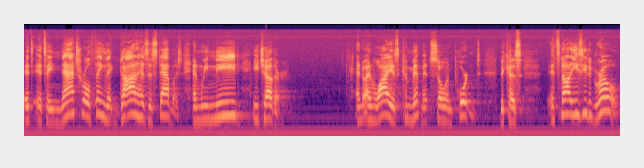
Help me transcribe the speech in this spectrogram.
it's, it's a natural thing that God has established, and we need each other. And, and why is commitment so important? Because it's not easy to grow.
